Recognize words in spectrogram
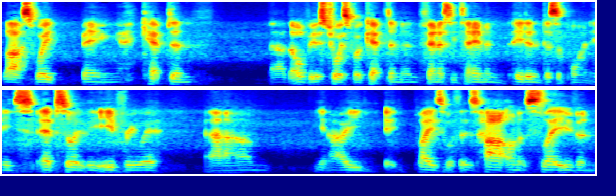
last week being captain, uh, the obvious choice for captain and fantasy team, and he didn't disappoint. He's absolutely everywhere. Um, you know, he, he, plays with his heart on his sleeve, and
